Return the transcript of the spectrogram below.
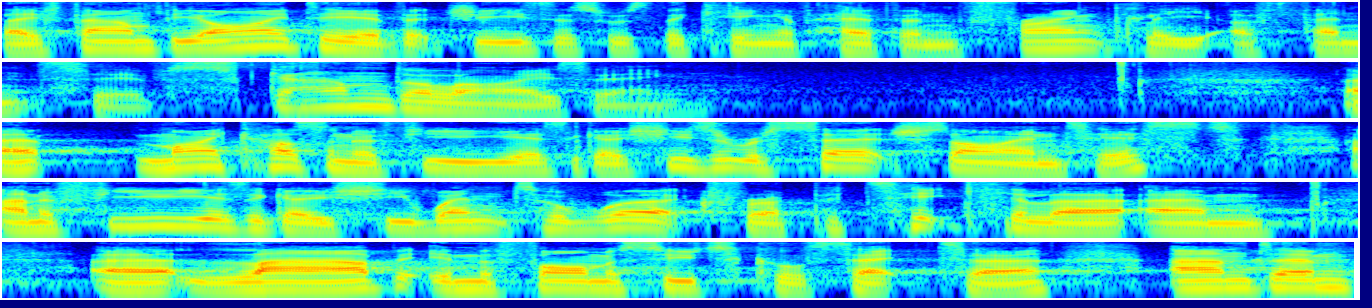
They found the idea that Jesus was the King of heaven frankly offensive, scandalizing. Uh, my cousin, a few years ago, she's a research scientist, and a few years ago, she went to work for a particular um, uh, lab in the pharmaceutical sector. And um,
